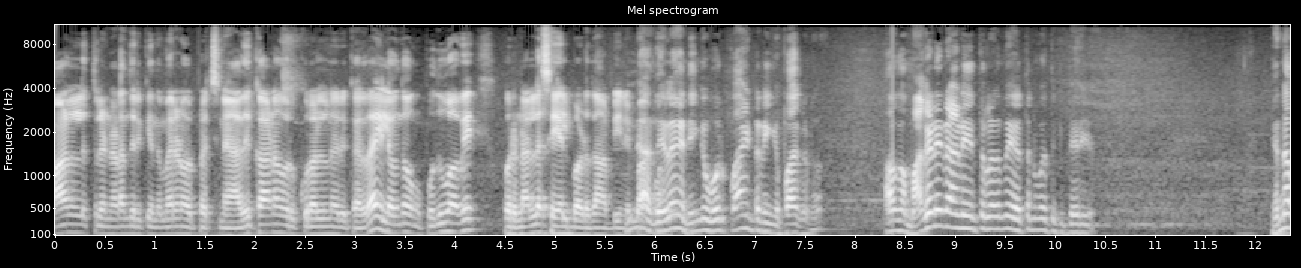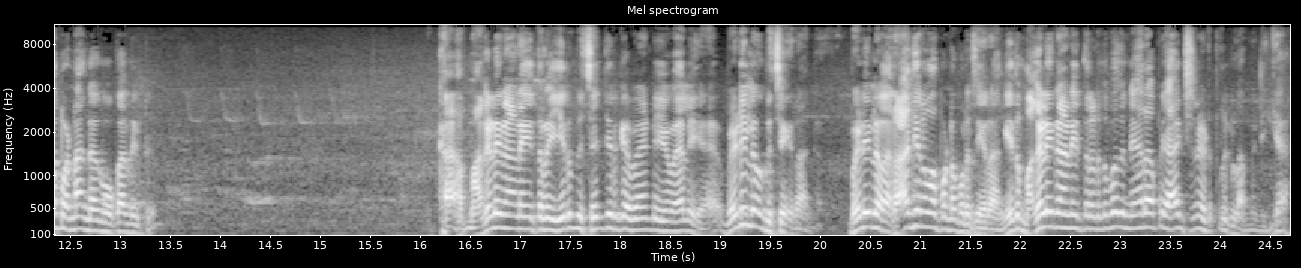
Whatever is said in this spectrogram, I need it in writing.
மாநிலத்தில் நடந்திருக்கு இந்த மாதிரியான ஒரு பிரச்சனை. அதுக்கான ஒரு குரல்னு இருக்கிறதா? இல்லை வந்து அவங்க பொதுவாகவே ஒரு நல்ல செயல்பாடு தான் அப்படின்னு இல்லை பார்க்கலாமா? அதில் நீங்கள் ஒரு பாயிண்ட்டை நீங்கள் பார்க்கணும். அவங்க மகளிர் ஆணையத்திலேருந்து எத்தனை பேத்துக்கு தெரியும்? என்ன பண்ணாங்க அங்கே உட்காந்துக்கிட்டு மகளிர் ஆணையத்தில் இருந்து செஞ்சுருக்க வேண்டிய வேலையை வெளியில் வந்து செய்கிறாங்க வெளியில் ராஜினாமா பண்ண போகிற செய்கிறாங்க இது மகளிர் ஆணையத்தில் எடுத்தபோது நேராக போய் ஆக்ஷன் எடுத்துருக்கலாமே நீங்கள்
